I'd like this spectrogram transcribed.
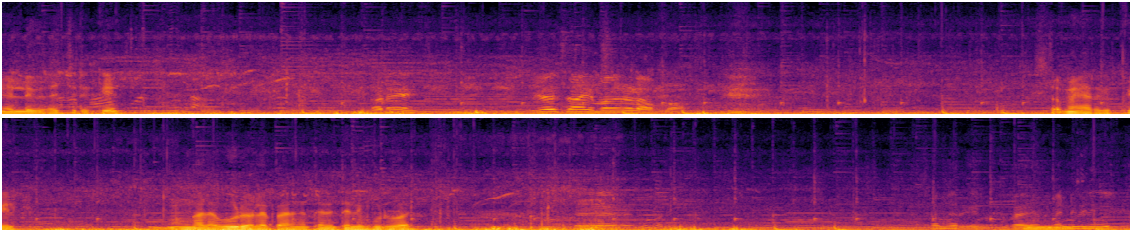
நெல் விதைச்சிருக்கு. விவசாயி மகனடா அப்பா செம்மையாக இருக்குது ஃபீல் அங்கே வீடுகளை பாருங்க தனித்தனி வீடுகள். செம்ம இருக்கு. மண்ணு திரும்பி இருக்கு?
